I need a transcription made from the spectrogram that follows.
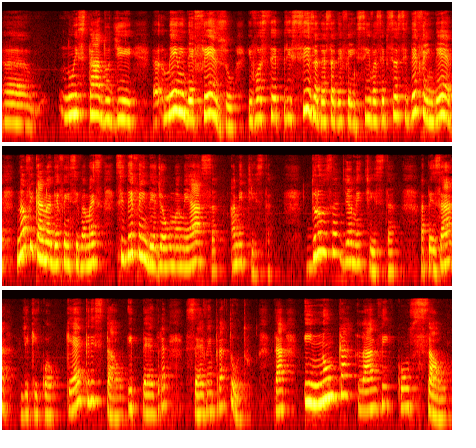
uh, num estado de uh, meio indefeso e você precisa dessa defensiva, você precisa se defender, não ficar na defensiva, mas se defender de alguma ameaça, ametista. Drusa de ametista, apesar de que qualquer cristal e pedra servem para tudo, tá? E nunca lave com sal.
